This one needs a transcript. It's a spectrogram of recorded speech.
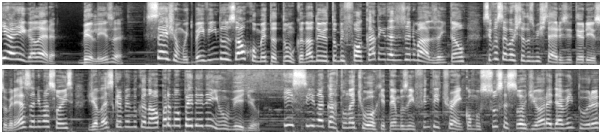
E aí galera, beleza? Sejam muito bem-vindos ao Cometa Toon, canal do YouTube focado em desenhos animados. Então, se você gosta dos mistérios e teorias sobre essas animações, já vai se inscrevendo no canal para não perder nenhum vídeo. E se na Cartoon Network temos Infinity Train como sucessor de Hora de Aventura,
